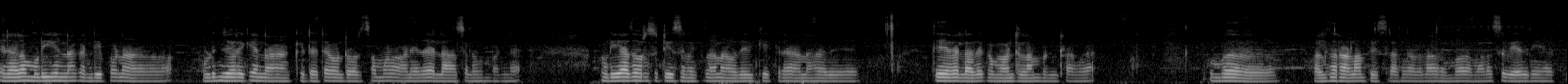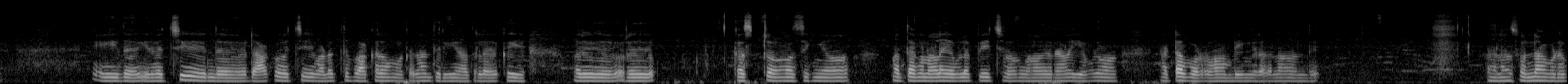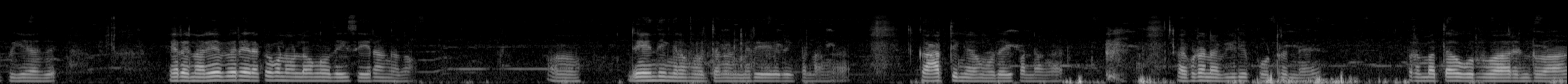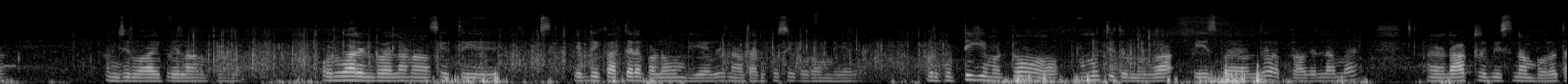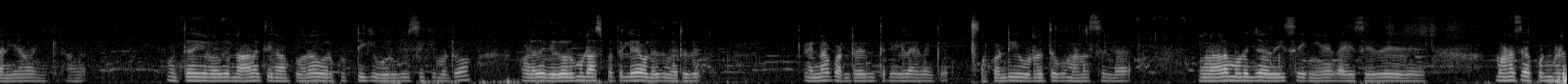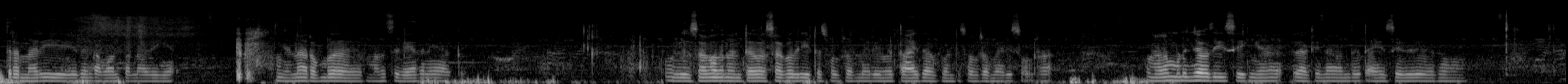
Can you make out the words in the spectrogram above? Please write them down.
என்னால் முடியும்னா கண்டிப்பாக நான் முடிஞ்ச வரைக்கும் நான் கிட்டத்தட்ட ஒன்றரை வருஷமாக நானே தான் எல்லா செலவும் பண்ணேன். முடியாத ஒரு சுச்சுவேஷனுக்கு தான் நான் உதவி கேட்குறேன். ஆனால் அது தேவையில்லாத கமெண்ட்லாம் பண்ணுறாங்க ரொம்ப வல்கராலாம் பேசுகிறாங்க அதெல்லாம் ரொம்ப மனசு வேதனையாக இருக்குது இதை இதை வச்சு இந்த டாக்கை வச்சு வளர்த்து பார்க்குறவங்களுக்கு தான் தெரியும். அதில் இருக்க ஒரு ஒரு கஷ்டம் அசிங்கம் மற்றவங்கனால எவ்வளோ பேச்சு வாங்குறோம் இதனால் எவ்வளோ நட்டப்படுறோம் அப்படிங்கிறதெல்லாம் வந்து அதெல்லாம் சொன்னால் கூட புரியாது. வேறு நிறைய பேர் இறக்க குணம் உள்ளவங்க உதவி செய்கிறாங்க தான் ஜெயந்திங்கிறவங்க ஒருத்தவங்க மாரி உதவி பண்ணாங்க. கார்த்திங்கிறவங்க உதவி பண்ணாங்க. அது கூட நான் வீடியோ போட்டிருந்தேன். அப்புறம் பார்த்தா ஒரு ரூபா ரெண்டு ரூபா அஞ்சு ரூபா இப்படியெல்லாம் அனுப்புவாங்க. ஒரு ரூபா ரெண்டு ரூபாயெல்லாம் நான் சேர்த்து எப்படி கத்தடை பண்ணவும் முடியாது நான் தடுப்பூசி போடவும் முடியாது. ஒரு குட்டிக்கு மட்டும் முந்நூற்றி தொண்ணூறுரூவா ஃபீஸ் வந்து அப்புறம் அது இல்லாமல் டாக்டர் ஃபீஸ் ஐம்பது ரூபா தனியாக வாங்கிக்கிறாங்க. மொத்தம் இருபது நானூற்றி நாற்பது ரூபா ஒரு குட்டிக்கு ஒரு ஊசிக்கு மட்டும் அவ்வளோது கவர்மெண்ட் ஆஸ்பத்திரிலே அவ்வளோது வருது. என்ன பண்ணுறதுன்னு தெரியல எனக்கு. கொண்டு விடுறதுக்கும் விட்றதுக்கும் மனசு இல்லை. உங்களால் முடிஞ்ச உதவி செய்யுங்க. தயவுசெய்து மனசை புண்படுத்துகிற மாதிரி எதுவும் கமெண்ட் பண்ணாதீங்க. ஏன்னா ரொம்ப மனசு வேதனையாக இருக்குது ஒரு சகோதரன்ட்ட ஒரு சகோதரிகிட்ட சொல்கிற மாதிரி ஒரு தாய் தகப்பன்ட்டு சொல்கிற மாதிரி சொல்கிறேன் உங்களால் முடிஞ்ச உதவி செய்யுங்க. இல்லாட்டினா வந்து தயவுசெய்து எதுவும்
